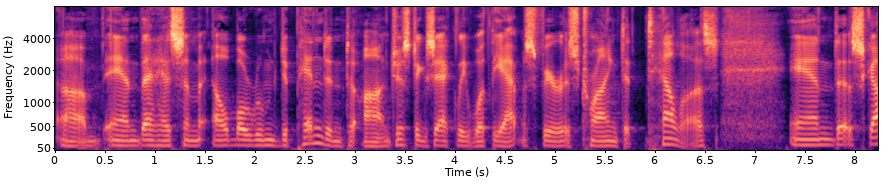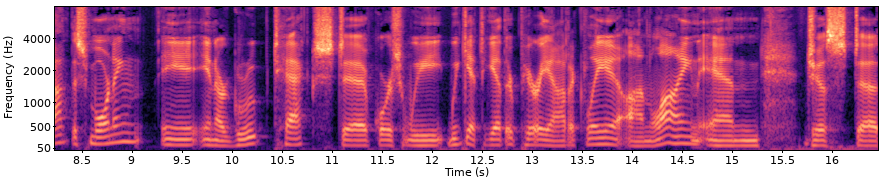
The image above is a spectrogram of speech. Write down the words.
Um, and that has some elbow room dependent on just exactly what the atmosphere is trying to tell us. And uh, Scott, this morning in our group text, uh, of course, we, we get together periodically online and just uh,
